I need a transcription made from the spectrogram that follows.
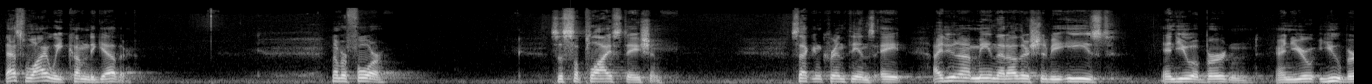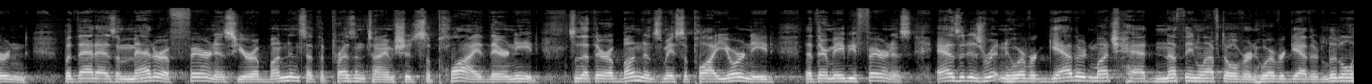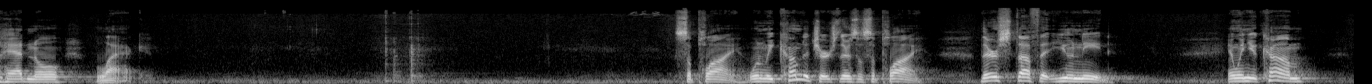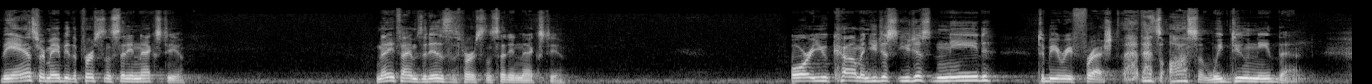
That's why we come together. Number four, it's a supply station. 2 Corinthians 8. I do not mean that others should be eased and you a burdened, and you, you burdened, but that as a matter of fairness, your abundance at the present time should supply their need, so that their abundance may supply your need, that there may be fairness. As it is written, whoever gathered much had nothing left over, and whoever gathered little had no lack. Supply. When we come to church, there's a supply. There's stuff that you need. And when you come, the answer may be the person sitting next to you. Many times it is the person sitting next to you. Or you come and you just you just need to be refreshed. That's awesome. We do need that.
